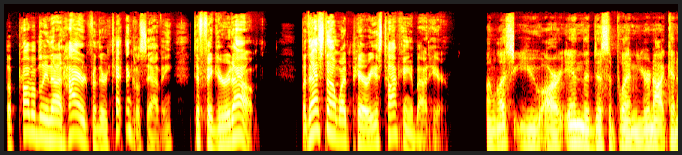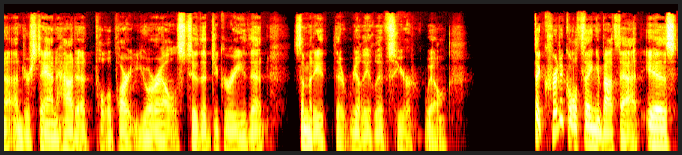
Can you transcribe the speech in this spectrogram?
but probably not hired for their technical savvy, to figure it out? But that's not what Perry is talking about here. Unless you are in the discipline, you're not going to understand how to pull apart URLs to the degree that somebody that really lives here will. The critical thing about that is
